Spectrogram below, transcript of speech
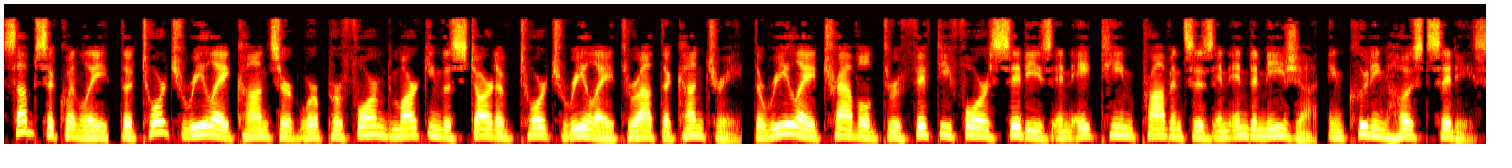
Subsequently, the Torch Relay concert were performed marking the start of Torch Relay throughout the country. The relay traveled through 54 cities in 18 provinces in Indonesia, including host cities.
